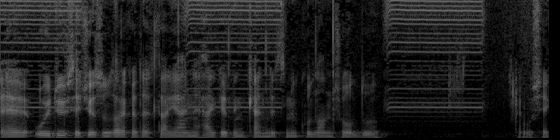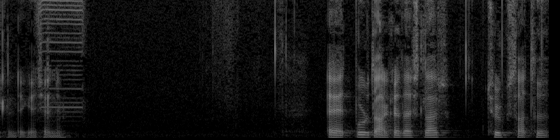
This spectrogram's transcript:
e, uyduyu seçiyorsunuz arkadaşlar. Yani herkesin kendisini kullanmış olduğu bu şekilde geçelim. Evet burada arkadaşlar Türk satı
